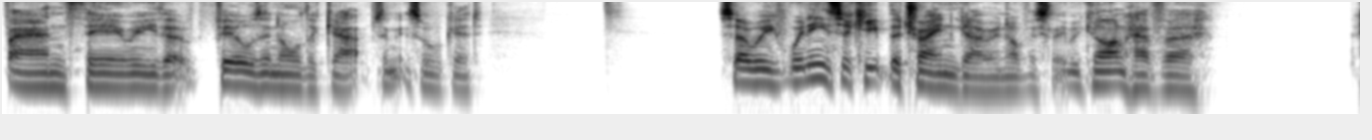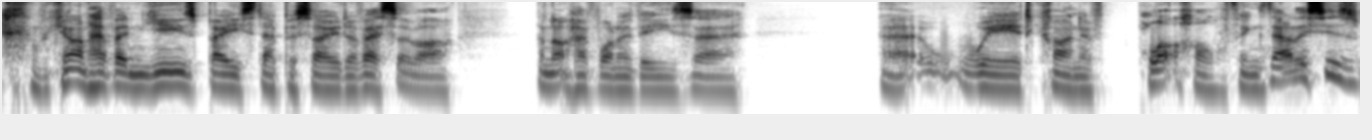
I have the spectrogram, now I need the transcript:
fan theory that fills in all the gaps and it's all good. So we we need to keep the train going. Obviously, we can't have a we can't have a news based episode of SOR and not have one of these uh, uh, weird kind of plot hole things. Now, this is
